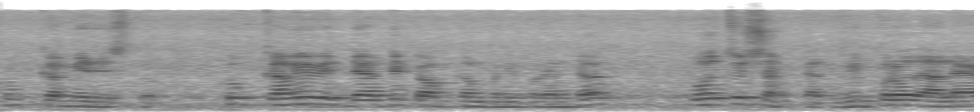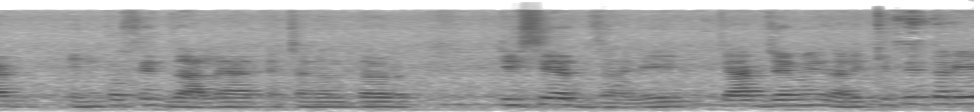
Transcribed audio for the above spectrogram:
खूप कमी दिसतो. खूप कमी विद्यार्थी टॉप कंपनीपर्यंत पोहोचू शकतात. विप्रो झाल्या इन्फोसिस झाल्या त्याच्यानंतर टी सी एस झाली कॅब कॅबजेमी झाली. कितीतरी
